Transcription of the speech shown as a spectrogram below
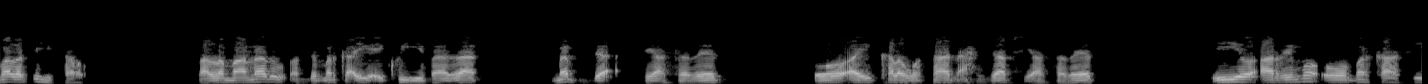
ma la dhihi karo baarlamaanadu hadde marka ayaga ay ku yimaadaan mabda' siyaasadeed oo ay kala wataan axsaab siyaasadeed iyo arrimo oo markaasi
